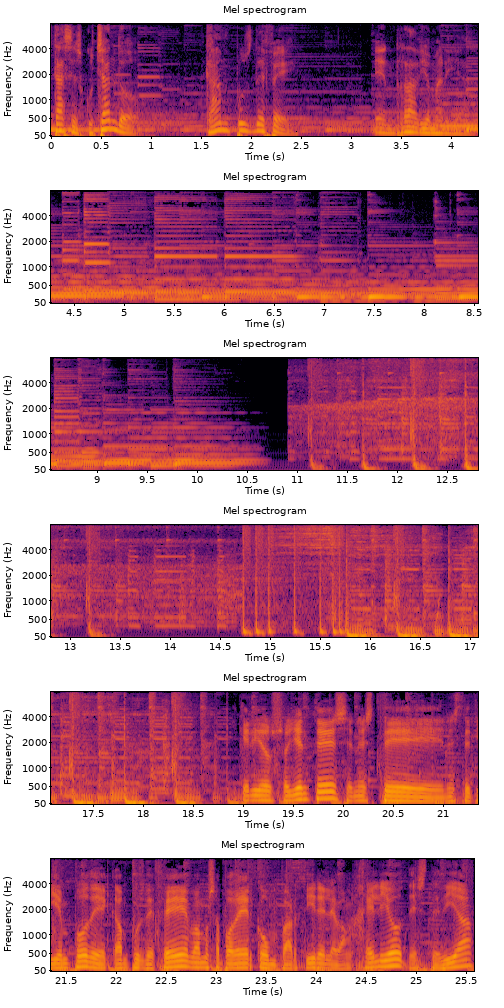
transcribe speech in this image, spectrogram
Estás escuchando Campus de Fe en Radio María. Queridos oyentes, en este, en este tiempo de Campus de Fe vamos a poder compartir el Evangelio de este día.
